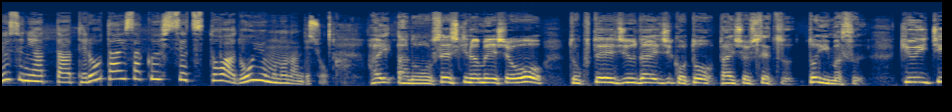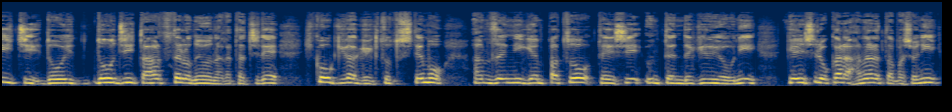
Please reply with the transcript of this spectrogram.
ニュースにあったテロ対策施設とはどういうものなんでしょうか？はい、あの、正式な名称を特定重大事故と対処施設と言います。911同同時多発テロのような形で飛行機が激突しても安全に原発を停止、運転できるように原子炉から離れた場所に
